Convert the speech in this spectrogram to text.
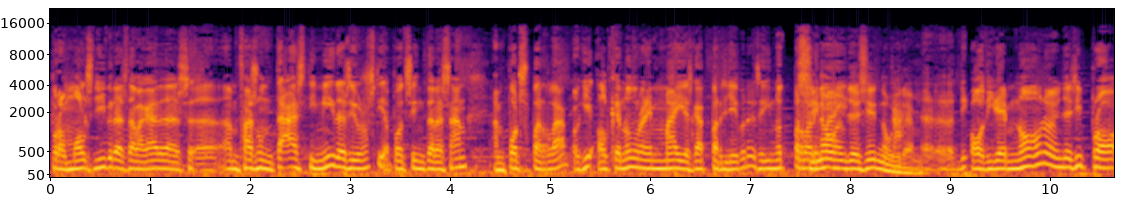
però molts llibres de vegades eh, em fas un tast i mires i dius, hòstia, pot ser interessant, em pots parlar. Aquí el que no donarem mai és gat per llebre, és a dir, no et parlaré Si no ho mai... hem llegit, no ho direm. Eh, di- o direm no, no hem llegit, però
